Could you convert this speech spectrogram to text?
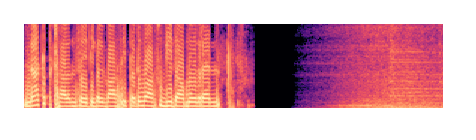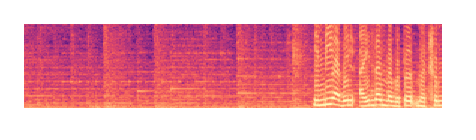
நாட்டுப்பற்றாளன் செய்திகள் வாசிப்பது வாசுகி தாமோதரன் இந்தியாவில் ஐந்தாம் வகுப்பு மற்றும்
